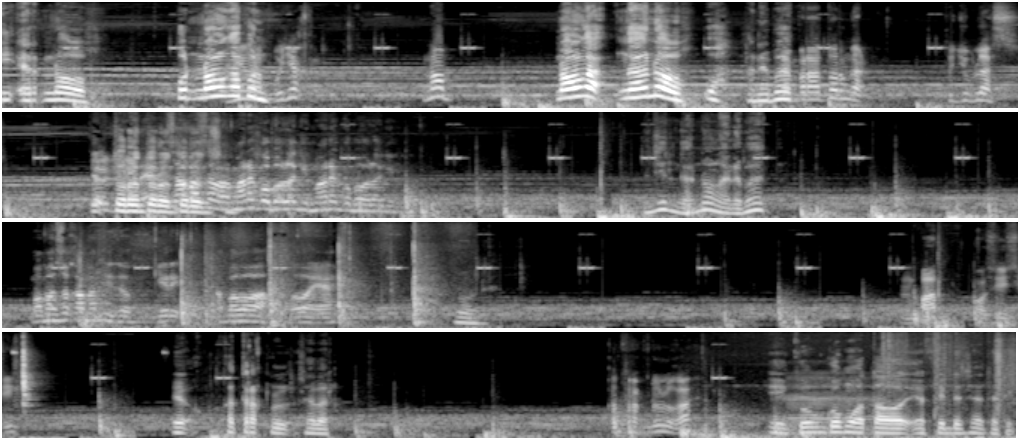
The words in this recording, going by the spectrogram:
IR nol. Pun nol nggak pun? lampunya Nope, Nol nggak? Nggak nol. Wah, aneh banget. temperatur enggak? 17. Yuk, turun, turun, Sabar, turun. sabar. Maria gua bawa lagi, Maria gua bawa lagi. Anjir, nggak nol, aneh banget. Mau masuk kamar situ, kiri. Apa bawah? Bawah ya. Oh, 4 posisi. Yuk, ke truk dulu, sabar. Truk dulu kah? Ih, gua, gua mau tahu evidence-nya tadi.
